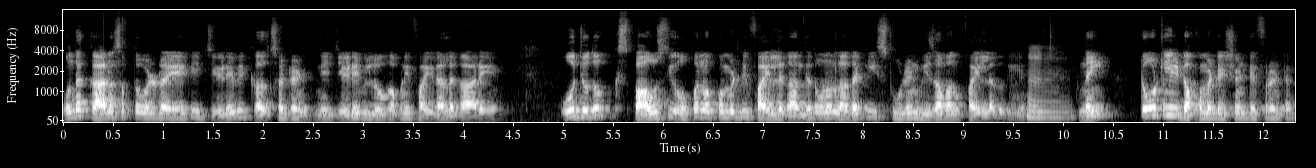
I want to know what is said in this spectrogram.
ਉਹਦਾ ਕਾਰਨ ਸਭ ਤੋਂ ਵੱਡਾ ਇਹ ਹੈ ਕਿ ਜਿਹੜੇ ਵੀ ਕੰਸਲਟੈਂਟ ਨੇ ਜਿਹੜੇ ਵੀ ਲੋਕ ਆਪਣੀ ਫਾਈਲਾਂ ਲਗਾ ਰਹੇ ਹੈ ਉਹ ਜਦੋਂ ਸਪਾਊਸ ਦੀ ਓਪਨ ਅਕੋਮੋਡੇਟ ਦੀ ਫਾਈਲ ਲਗਾਉਂਦੇ ਤਾਂ ਉਹਨਾਂ ਨੂੰ ਲੱਗਦਾ ਕਿ ਸਟੂਡੈਂਟ ਵੀਜ਼ਾ ਵਾਂਗ ਫਾਈਲ ਲੱਗਦੀ ਹੈ। ਨਹੀਂ ਟੋਟਲੀ ਡਾਕੂਮੈਂਟੇਸ਼ਨ ਡਿਫਰੈਂਟ ਹੈ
